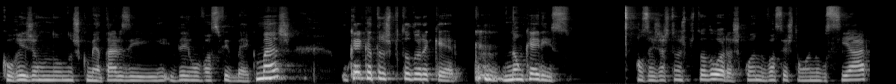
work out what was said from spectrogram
corrijam-me nos comentários e, deem o vosso feedback. Mas o que é que a transportadora quer? Não quer isso. Ou seja, as transportadoras, quando vocês estão a negociar,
